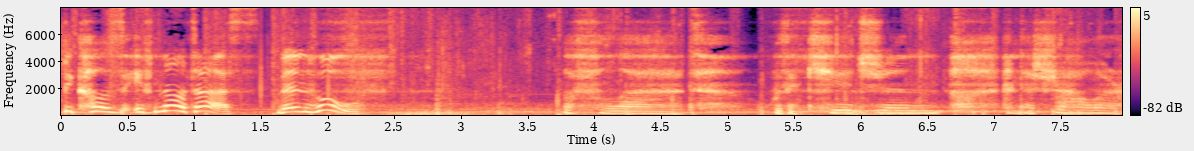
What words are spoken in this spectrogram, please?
Because if not us, then who? A flat with a kitchen and a shower.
